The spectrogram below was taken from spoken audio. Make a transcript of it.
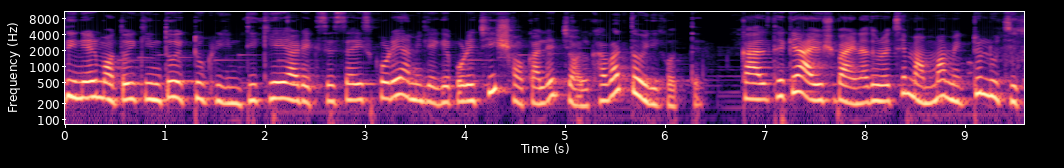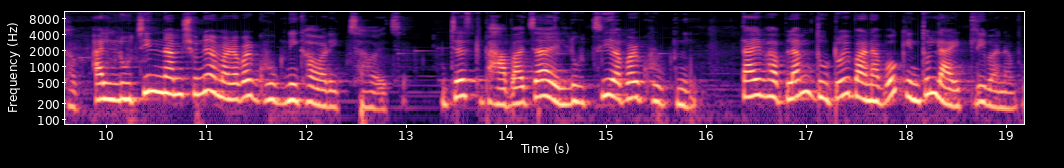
দিনের মতোই কিন্তু একটু গ্রিন টি খেয়ে আর এক্সারসাইজ করে আমি লেগে পড়েছি সকালের জলখাবার তৈরি করতে। কাল থেকে আয়ুষ বায়না ধরেছে, মাম্মা, আমি একটু লুচি খাব। আর লুচির নাম শুনে আমার আবার ঘুগনি খাওয়ার ইচ্ছা হয়েছে। জাস্ট ভাবা যায়, লুচি আবার ঘুগনি। তাই ভাবলাম দুটোই বানাবো, কিন্তু লাইটলি বানাবো।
